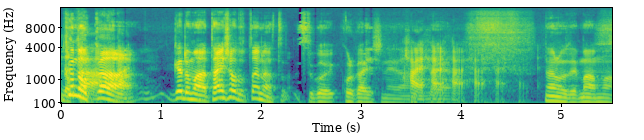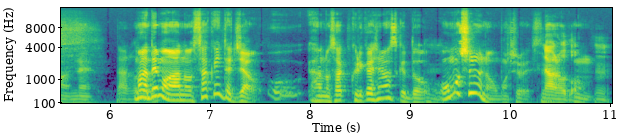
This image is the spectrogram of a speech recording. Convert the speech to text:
く来んのか、けどまあ大賞取ったのはすすごいこれ返しねなので、はいはいはいはいはいはい。なのでまあまあねまあでもあの作品たちじゃあのさ繰り返しますけど、面白いのは面白いです。なるほど、ううん。ん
